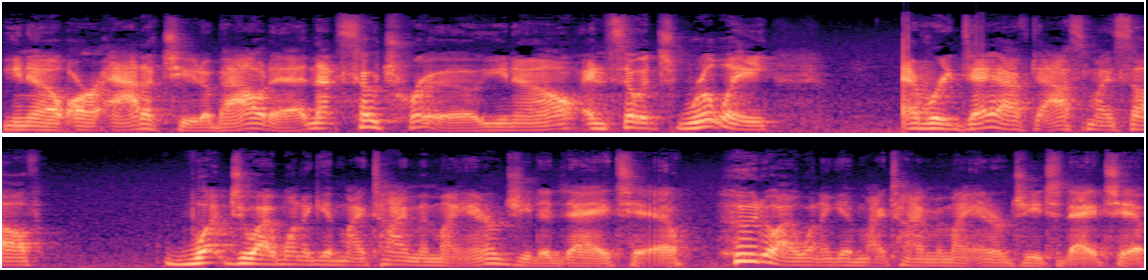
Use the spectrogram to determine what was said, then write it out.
you know, our attitude about it. And that's so true, you know? And so it's really every day I have to ask myself, what do I want to give my time and my energy today to? Who do I want to give my time and my energy today to?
